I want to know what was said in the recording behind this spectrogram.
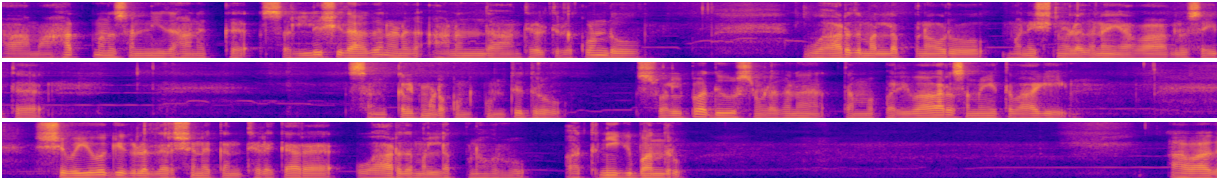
ಆ ಮಹಾತ್ಮನ ಸನ್ನಿಧಾನಕ್ಕೆ ಸಲ್ಲಿಸಿದಾಗ ನನಗೆ ಆನಂದ ಅಂತ ಹೇಳಿ ತಿಳ್ಕೊಂಡು ವಾರದ ಮಲ್ಲಪ್ಪನವರು ಮನುಷ್ಯನೊಳಗನ ಯಾವಾಗಲೂ ಸಹಿತ ಸಂಕಲ್ಪ ಮಾಡ್ಕೊಂಡು ಕುಂತಿದ್ರು. ಸ್ವಲ್ಪ ದಿವಸನೊಳಗನ ತಮ್ಮ ಪರಿವಾರ ಸಮೇತವಾಗಿ ಶಿವಯೋಗಿಗಳ ಅಂತ ಹೇಳಿಕಾರ ವಾರದ ಮಲ್ಲಪ್ಪನವರು ಅತನಿಗೆ ಬಂದರು. ಆವಾಗ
